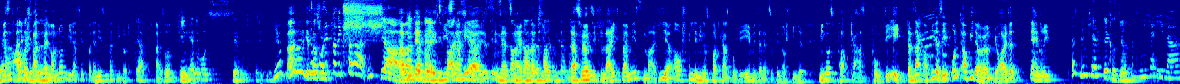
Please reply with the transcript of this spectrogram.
Und wir sind alle gespannt bei London, wie das jetzt bei der nächsten Partie wird. Ja, Also, gegen Ende wurde es sehr gut, das Spiel. ja, ah, jetzt hast du schon doch nichts verraten. Ja, Aber wer weiß, Die wie es nachher ja, ob ist in der zweiten das Partie. halten kann, ne? Das hören Sie vielleicht beim nächsten Mal hier auf spiele-podcast.de im Internet zu finden auf spiele-podcast.de. Dann sagen auf Wiedersehen und auf Wiederhören für heute der Henry Das Blümchen. Der Christian. Und die Michaela.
